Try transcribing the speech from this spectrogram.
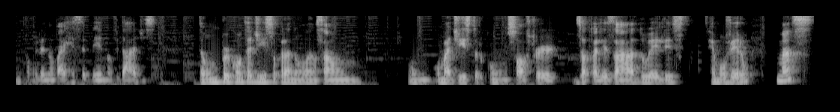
então ele não vai receber novidades. Então, por conta disso, para não lançar um, um, uma distro com um software desatualizado, eles removeram. Mas,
